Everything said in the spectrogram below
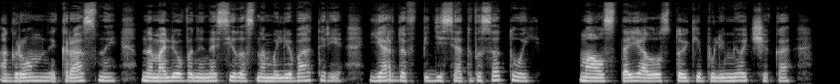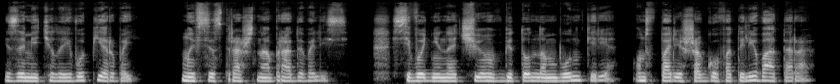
Огромный, красный, намалеванный на силосном элеваторе, ярдов 50 высотой. Мал стояла у стойки пулеметчика и заметила его первой. Мы все страшно обрадовались. Сегодня ночуем в бетонном бункере, он в паре шагов от элеватора.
